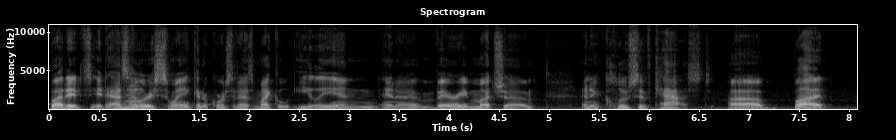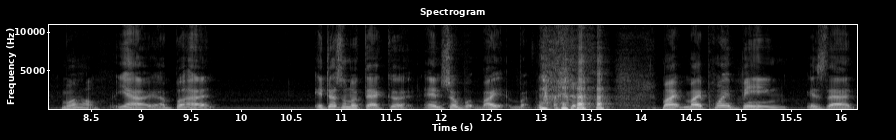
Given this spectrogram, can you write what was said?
but it's it has Mm-hmm. Hilary Swank and of course it has Michael Ealy and and a very much uh, an inclusive cast. Uh, but wow. yeah, yeah, but it doesn't look that good. And so, but my but my my point being is that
